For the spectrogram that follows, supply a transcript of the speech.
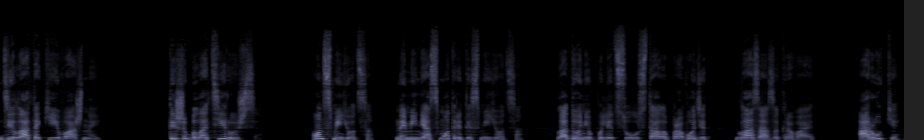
дела такие важные. Ты же баллотируешься. Он смеется, на меня смотрит и смеется ладонью по лицу устало проводит, глаза закрывает. А руки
